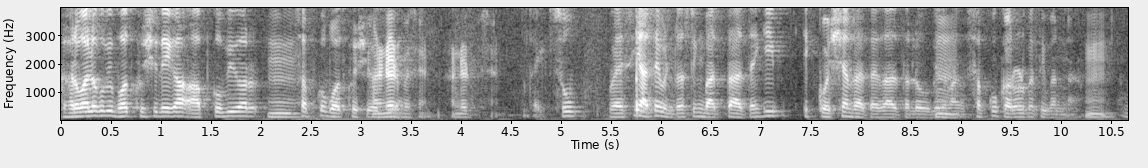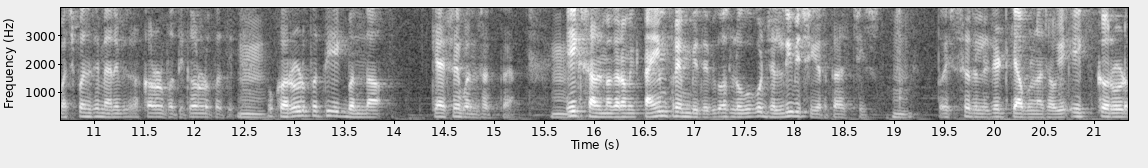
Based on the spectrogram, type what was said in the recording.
घर वालों को भी बहुत खुशी देगा आपको भी और सबको बहुत खुशी होगी hundred percent hundred percent. Right so वैसे ही आते हैं इंटरेस्टिंग बात पे आते हैं कि एक क्वेश्चन रहता है ज़्यादातर लोगों के दिमाग में सबको करोड़पति बनना। है हम्म। बचपन से मैंने भी सुना करोड़पति करोड़पति। हम्म। वो करोड़पति एक बंदा कैसे बन सकता है? हम्म। एक साल में अगर हम एक टाइम फ्रेम भी थे बिकॉज़ लोगों को जल्दी भी चाहिए रहता है चीज़। तो इससे रिलेटेड क्या बोलना चाहोगे? एक करोड़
